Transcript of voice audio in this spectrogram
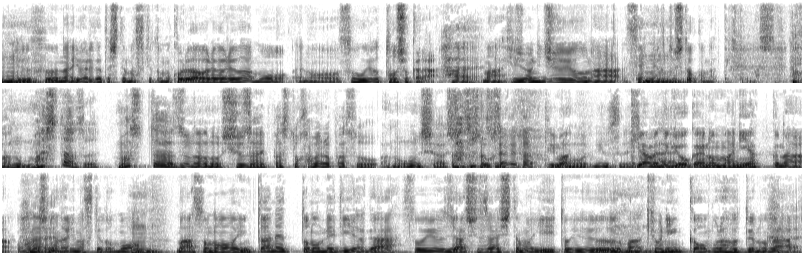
いうふうな言われ方してますけども、これは我々はもう、あの、創業当初から、はい、まあ、非常に重要な戦略として行ってきています。なんかあの、マスターズ？マスターズのあの、取材パスとカメラパスを、あの、御社取得されたっていうのをニュースで。極めて業界のマニアックなお話にはなりますけども、はい。うん、まあそのインターネットのメディアがそういうじゃあ取材してもいいという、うん、まあ許認可をもらうというのが、はい、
